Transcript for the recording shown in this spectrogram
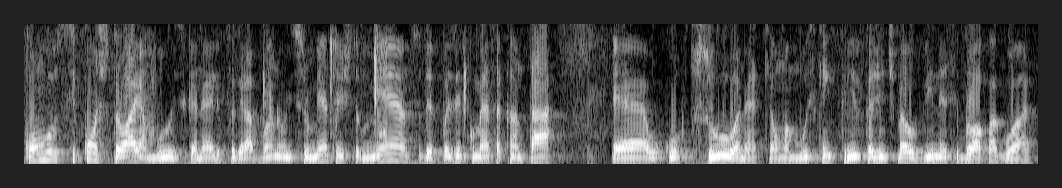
como se constrói a música, né? Ele foi gravando um instrumento, um instrumento, depois ele começa a cantar é, O Corpo Sua, né? Que é uma música incrível que a gente vai ouvir nesse bloco agora.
